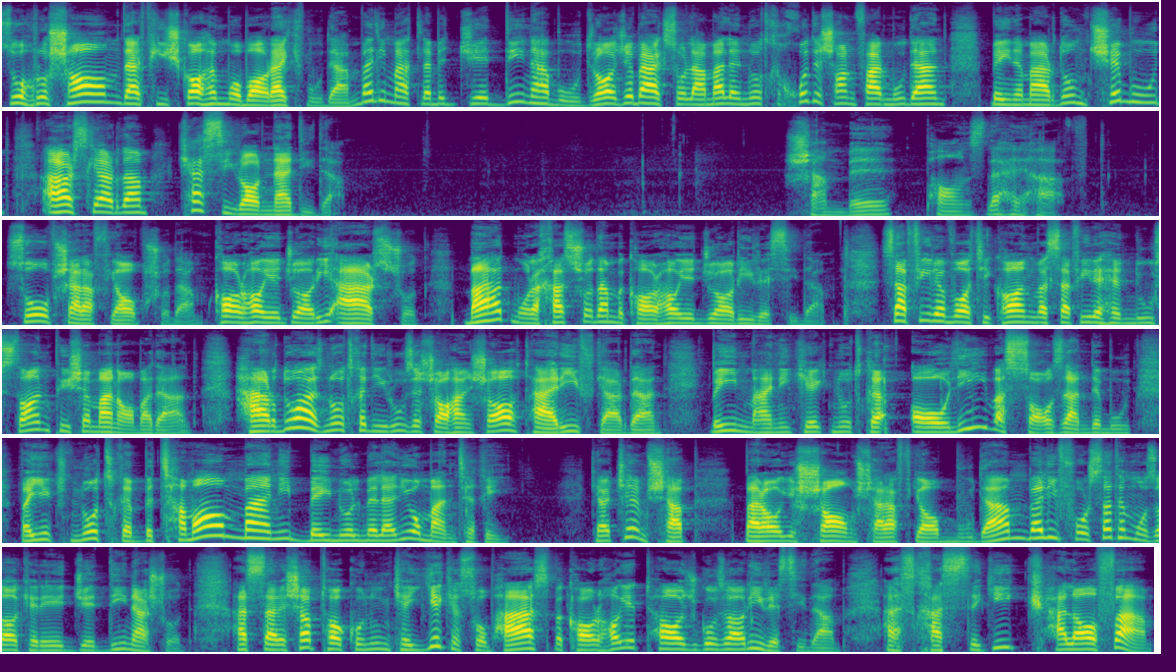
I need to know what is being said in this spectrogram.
ظهر و شام در پیشگاه مبارک بودم ولی مطلب جدی نبود. راجع به عکس العمل نطق خودشان فرمودند بین مردم چه بود. عرض کردم کسی را ندیدم. شنبه پانزده هفت. صبح شرفیاب شدم. کارهای جاری عرض شد. بعد مرخص شدم به کارهای جاری رسیدم. سفیر واتیکان و سفیر هندوستان پیش من آمدند. هر دو از نطق دیروز شاهنشاه تعریف کردند. به این معنی که یک نطق عالی و سازنده بود و یک نطق به تمام معنی بین المللی و منطقی. گرچه امشب برای شام شرفیاب بودم ولی فرصت مذاکره جدی نشد. از سر شب تا کنون که یک صبح است به کارهای تاجگذاری رسیدم. از خستگی کلافم.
